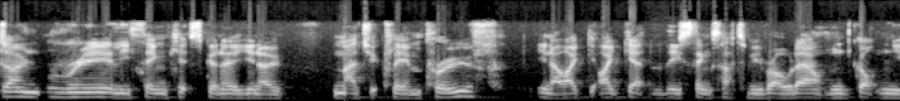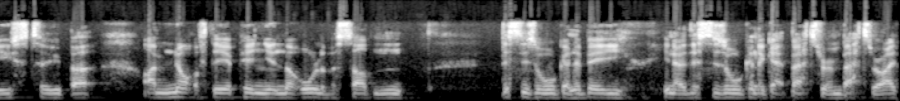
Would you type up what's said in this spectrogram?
don't really think it's going to, you know, magically improve. You know, I, I get that these things have to be rolled out and gotten used to, but I'm not of the opinion that all of a sudden this is all going to be, you know, this is all going to get better and better. I,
